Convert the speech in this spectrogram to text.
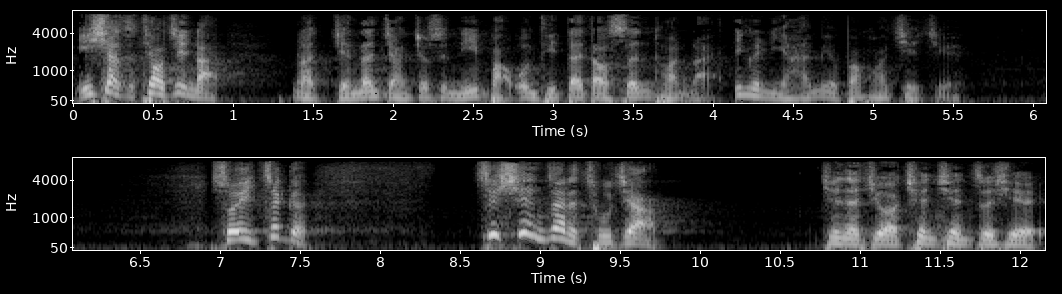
一下子跳进来，那简单讲就是你把问题带到僧团来，因为你还没有办法解决，所以这个这现在的出家，现在就要劝劝这些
